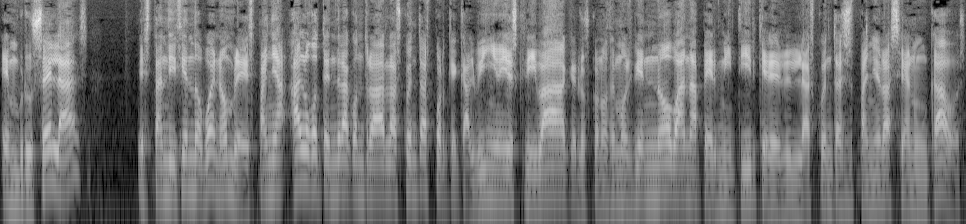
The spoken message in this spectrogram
en Bruselas están diciendo, bueno, hombre, España algo tendrá que controlar las cuentas porque Calviño y Escribá, que los conocemos bien, no van a permitir que las cuentas españolas sean un caos.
